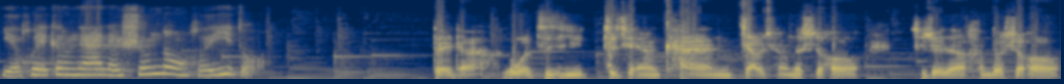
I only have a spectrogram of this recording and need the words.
也会更加的生动和易懂。对的，我自己之前看教程的时候就觉得，很多时候，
